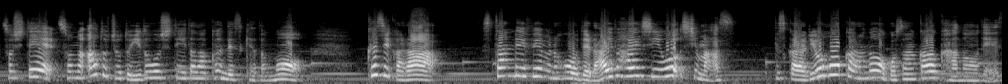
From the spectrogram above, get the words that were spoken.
そしてその後ちょっと移動していただくんですけども9時からスタンレー FM の方でライブ配信をします。ですから両方からのご参加は可能です。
